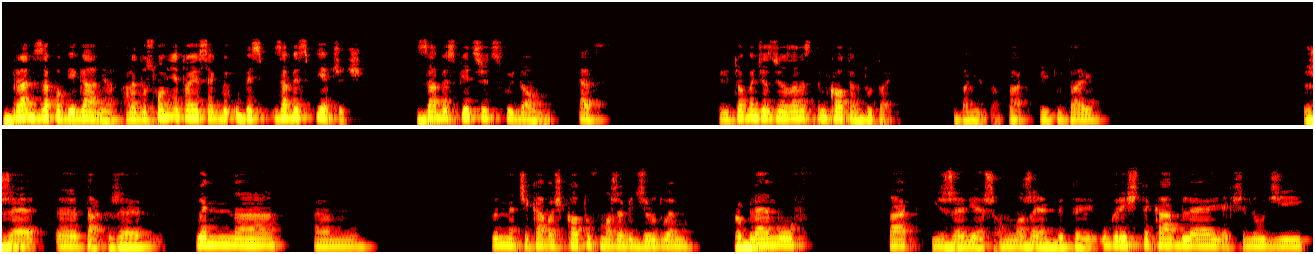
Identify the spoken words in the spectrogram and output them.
brać zapobiegania, ale dosłownie to jest jakby zabezpieczyć. Zabezpieczyć swój dom. F. Czyli to będzie związane z tym kotem tutaj. Pamiętam, tak. Czyli tutaj, że e, tak, że słynna, em, słynna ciekawość kotów może być źródłem problemów, tak, i że wiesz, on może jakby te, ugryźć te kable, jak się nudzi.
